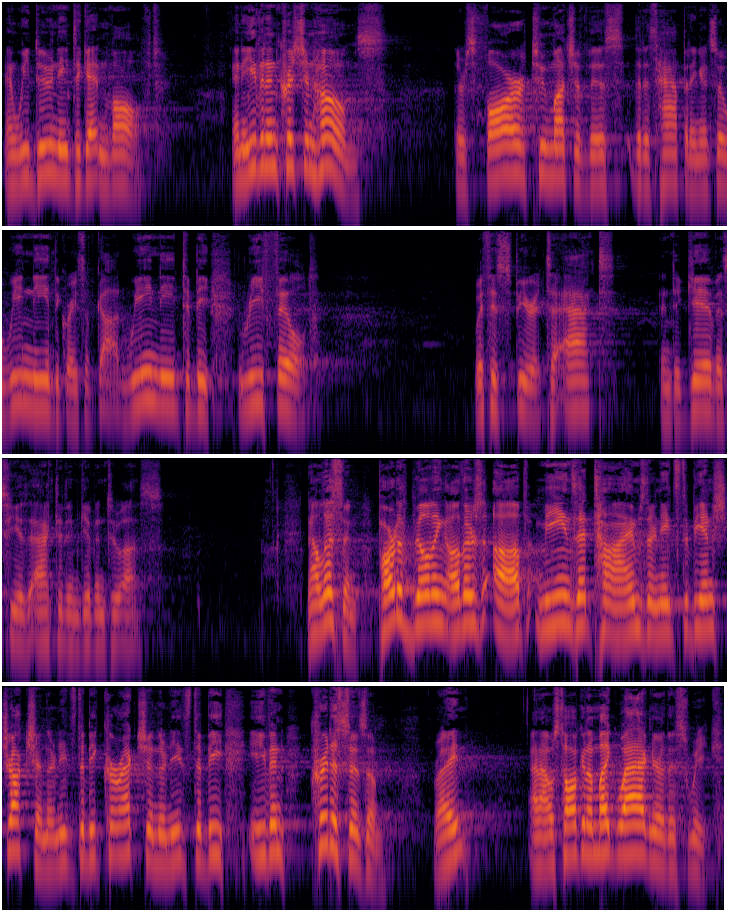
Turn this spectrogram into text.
and we do need to get involved. And even in Christian homes, there's far too much of this that is happening, and so we need the grace of God. We need to be refilled with His Spirit to act and to give as He has acted and given to us. Now, listen, part of building others up means at times there needs to be instruction, there needs to be correction, there needs to be even criticism, right? And I was talking to Mike Wagner this week.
